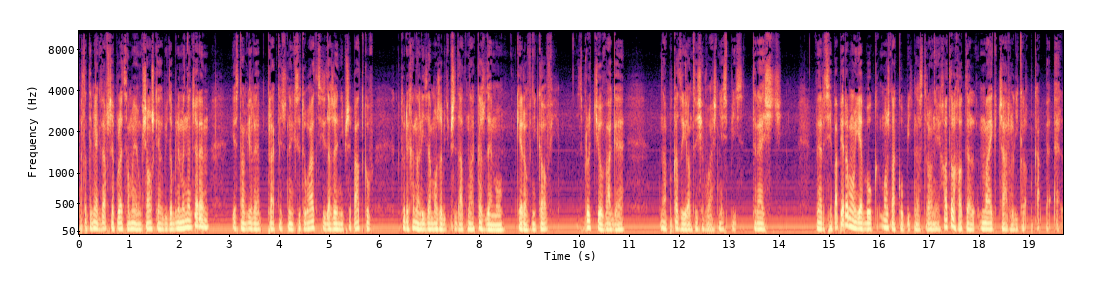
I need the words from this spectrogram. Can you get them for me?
Poza tym, jak zawsze polecam moją książkę Jak być dobrym menedżerem. Jest tam wiele praktycznych sytuacji, zdarzeń i przypadków, których analiza może być przydatna każdemu kierownikowi. Zwróćcie uwagę na pokazujący się właśnie spis treści. Wersję papierową e-book można kupić na stronie hotelhotelmikecharlie.pl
